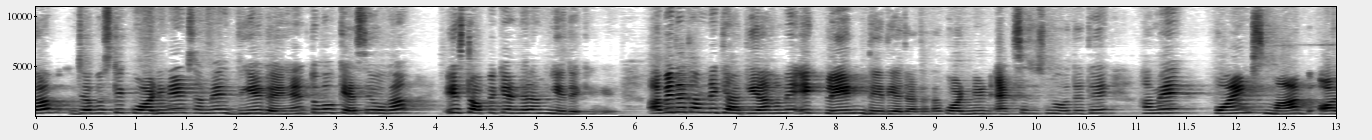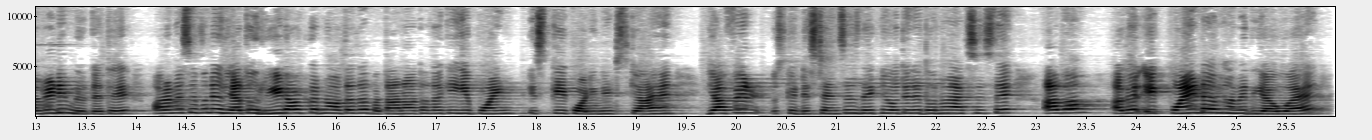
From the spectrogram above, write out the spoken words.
कब जब उसके कोऑर्डिनेट्स हमें दिए गए हैं तो वो कैसे होगा, इस टॉपिक के अंदर हम ये देखेंगे। अभी तक हमने क्या किया, हमें एक प्लेन दे दिया जाता था कोऑर्डिनेट एक्सेस उसमें होते थे, हमें पॉइंट्स मार्क्ड ऑलरेडी मिलते थे, और हमें सिर्फ़ उन्हें या तो रीड आउट करना होता था, बताना होता था कि ये पॉइंट इसके कोऑर्डिनेट्स क्या हैं, या फिर उसके डिस्टेंसेस देखने होते थे दोनों एक्सेस से। अब हम, अगर एक पॉइंट हम हमें दिया हुआ है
